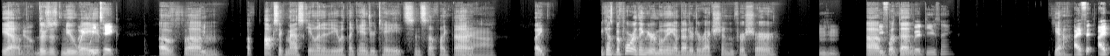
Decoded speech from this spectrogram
yeah, You know, there's this new Like wave we take of um of toxic masculinity with like Andrew Tate's and stuff like that. yeah. Like because before I think we were moving a better direction for sure. hmm Um, Before but then COVID, do you think? yeah, I think I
